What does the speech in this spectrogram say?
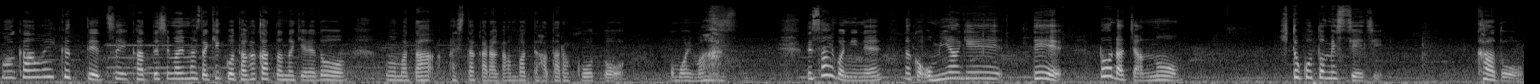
もう可愛くってつい買ってしまいました。結構高かったんだけれどもうまた明日から頑張って働こうと思います。で最後にねなんかお土産でローラちゃんの一言メッセージカードを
